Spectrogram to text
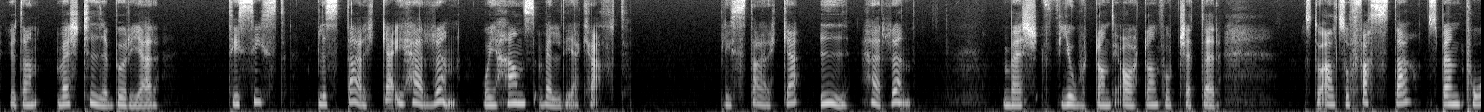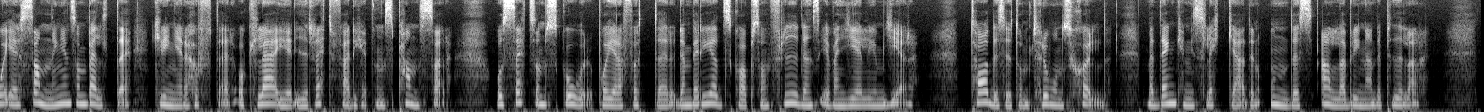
Utan vers 10 börjar Till sist, bli starka i Herren och i hans väldiga kraft. Bli starka i Herren vers 14 till 18 fortsätter Stå alltså fasta, spänn på er sanningen som bälte kring era höfter och klä er i rättfärdighetens pansar och sätt som skor på era fötter den beredskap som fridens evangelium ger. Ta dessutom trons sköld, med den kan ni släcka den ondes alla brinnande pilar.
